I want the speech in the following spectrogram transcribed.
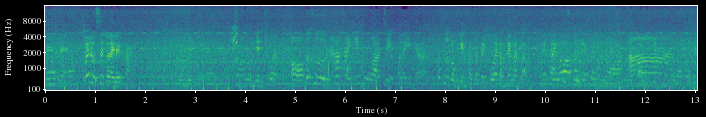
เริ่มแล้ว ไม่รู้สึก อะไรเลยค่ะลมเย็นช่วยอ๋อลมเย็นช่วย อ๋อ ก็คือถ้าใครที่กลัวเจ็บอะไรอย่างเงี้ย ก็คือลมเย็นเขาจะไปช่วยทำให้มันแบบ ไม่ค่อยเพราะรู้ว่าเคสึรื่อกงเลเซอร์มันร้อนอ่าเอาเย็นมาด้วยโอเค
